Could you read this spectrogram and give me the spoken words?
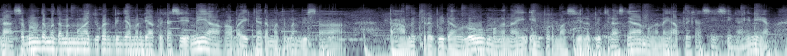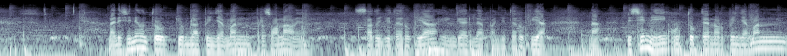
Nah sebelum teman-teman mengajukan pinjaman di aplikasi ini alangkah baiknya teman-teman bisa pahami terlebih dahulu mengenai informasi lebih jelasnya mengenai aplikasi Singa ini ya Nah di sini untuk jumlah pinjaman personal ya 1 juta rupiah hingga 8 juta rupiah. Nah di sini untuk tenor pinjaman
